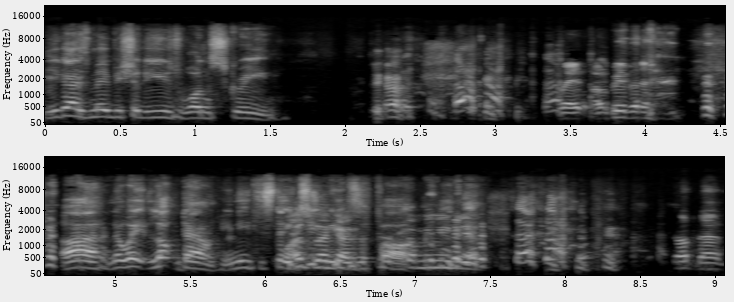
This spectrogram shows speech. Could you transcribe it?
you guys maybe should have used one screen. Yeah. wait, I'll be there. Ah, uh, no, wait, lockdown. You need to stay one two meters apart. Got that.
